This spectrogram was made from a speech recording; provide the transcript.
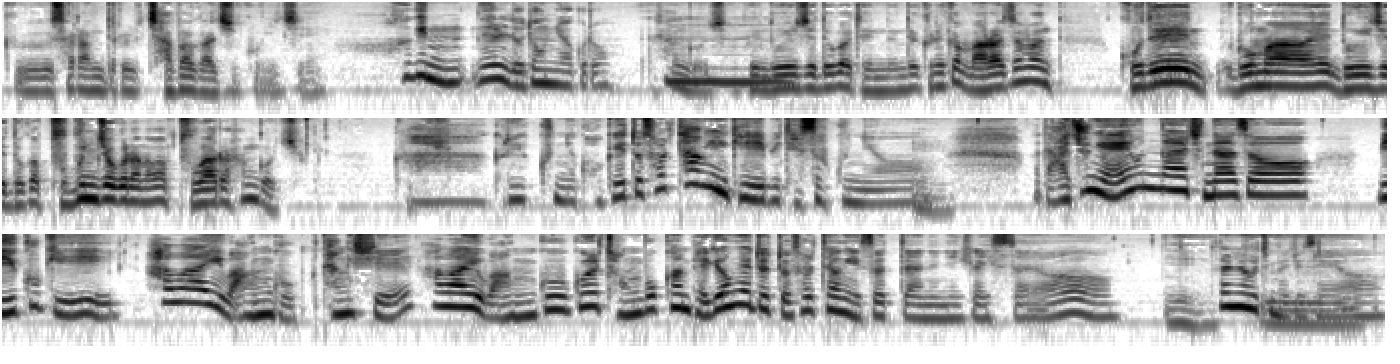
그 사람들을 잡아가지고 이제 흑인을 노동력으로 한 거죠. 그 음. 노예제도가 됐는데 그러니까 말하자면 고대 로마의 노예제도가 부분적으로나마 부활을 한 거죠. 그렇죠. 아, 그랬군요. 거기에도 설탕이 개입이 됐었군요. 음. 나중에 훗날 지나서 미국이 하와이 왕국, 당시에 하와이 왕국을 정복한 배경에도 또 설탕이 있었다는 얘기가 있어요. 예. 설명을 좀 그, 해주세요.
